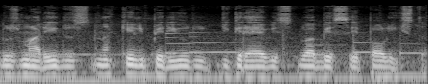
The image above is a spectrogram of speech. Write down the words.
dos maridos naquele período de greves do ABC paulista.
